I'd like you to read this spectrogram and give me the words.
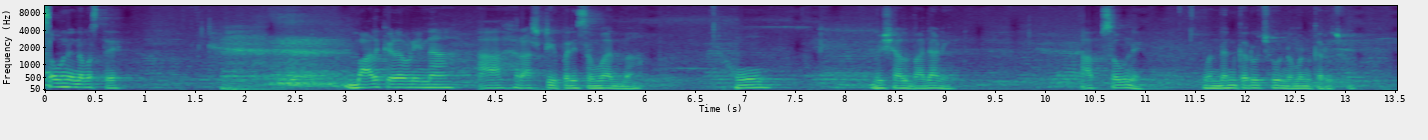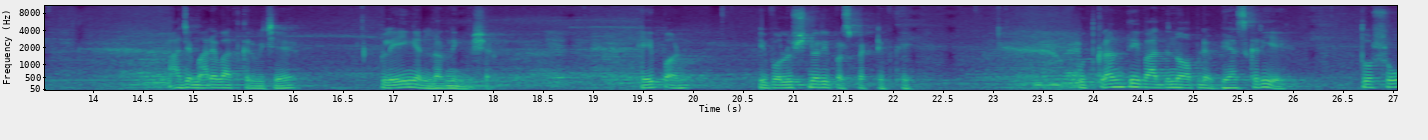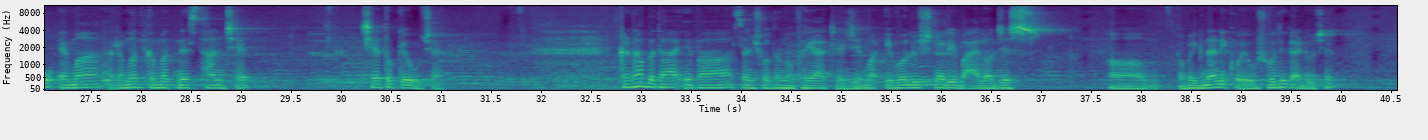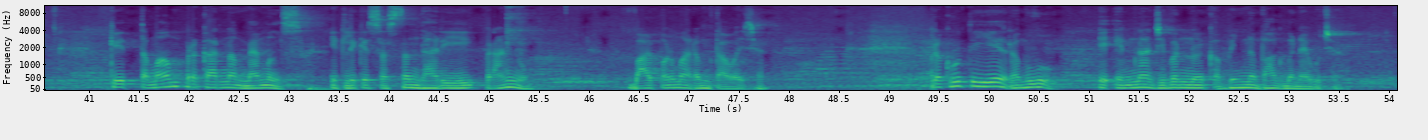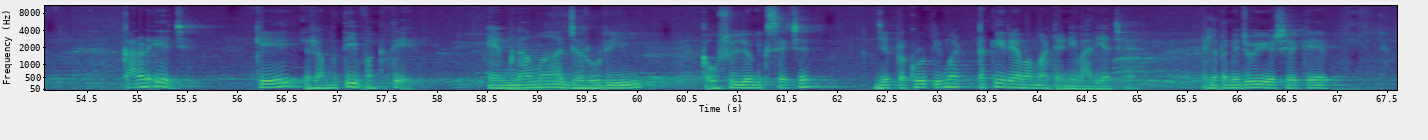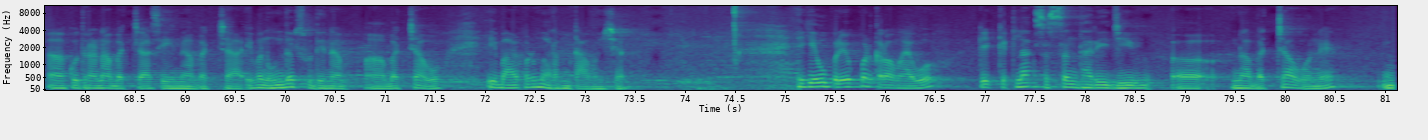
સૌને નમસ્તે. બાળ કેળવણીના આ રાષ્ટ્રીય પરિસંવાદમાં હું વિશાલ બાદાણી આપ સૌને વંદન કરું છું, નમન કરું છું. આજે મારે વાત કરવી છે પ્લેઇંગ એન્ડ લર્નિંગ વિશે. એ પણ ઇવોલ્યુશનરી પર્સપેક્ટિવથી ઉત્ક્રાંતિવાદનો આપણે અભ્યાસ કરીએ તો શું એમાં રમતગમતને સ્થાન છે? છે તો કેવું છે? ઘણા બધા એવા સંશોધનો થયા છે જેમાં ઇવોલ્યુશનરી બાયોલોજિસ્ટ વૈજ્ઞાનિકો એવું શોધી કાઢ્યું છે કે તમામ પ્રકારના મેમલ્સ એટલે કે સસ્તનધારી પ્રાણીઓ બાળપણમાં રમતા હોય છે. પ્રકૃતિએ રમવું એ એમના જીવનનો એક અભિન્ન ભાગ બનાવ્યું છે. કારણ એ જ કે રમતી વખતે એમનામાં જરૂરી કૌશલ્યો વિકસે છે, જે પ્રકૃતિમાં ટકી રહેવા માટે અનિવાર્ય છે. એટલે તમે જોયું હશે કે કૂતરાના બચ્ચા, સિંહના બચ્ચા ઇવન ઉંદર સુધીના બચ્ચાઓ એ બાળપણમાં રમતા હોય છે. એક એવો પ્રયોગ પણ કરવામાં આવ્યો કે કેટલાક સસ્તનધારી જીવ ના બચ્ચાઓને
